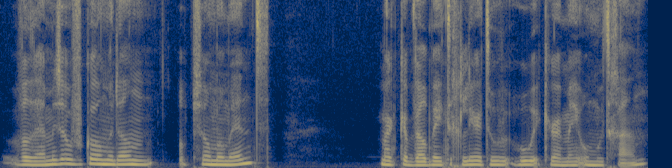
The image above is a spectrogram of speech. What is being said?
wat hem is overkomen dan op zo'n moment. Maar ik heb wel beter geleerd hoe, hoe ik ermee om moet gaan.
